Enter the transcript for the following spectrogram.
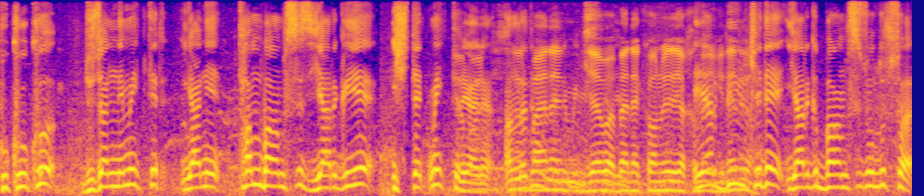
hukuku düzenlemektir. Yani tam bağımsız yargıyı işletmektir yani. Anladın mı ne ben, demek ya istediğimi? ben ekonomiyle yakından Eğer bir ilgileniyorum. ülkede yargı bağımsız olursa,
